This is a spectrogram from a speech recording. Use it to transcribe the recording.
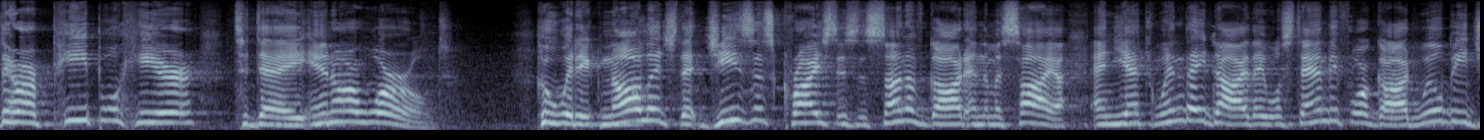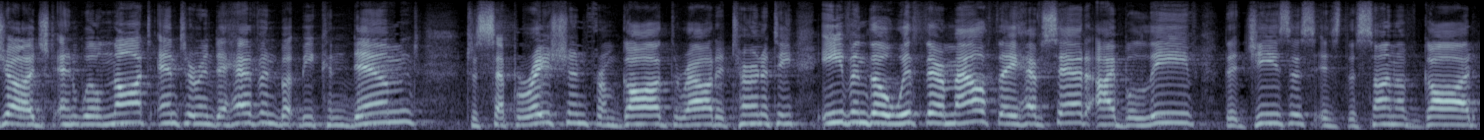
There are people here today in our world who would acknowledge that Jesus Christ is the Son of God and the Messiah, and yet when they die, they will stand before God, will be judged, and will not enter into heaven, but be condemned to separation from God throughout eternity, even though with their mouth they have said, I believe that Jesus is the Son of God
